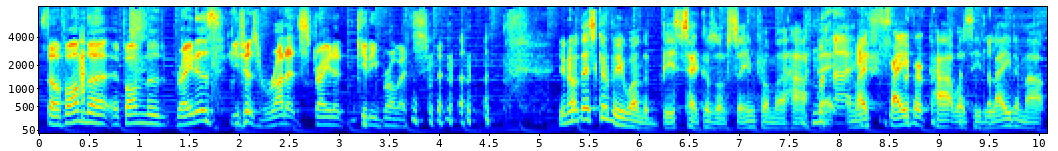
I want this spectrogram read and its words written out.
So if I'm the if I'm the Raiders, you just run it straight at Kenny Bromwich. You know, that's going to be one of the best tackles I've seen from a halfback. And my favorite part was he laid him up.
